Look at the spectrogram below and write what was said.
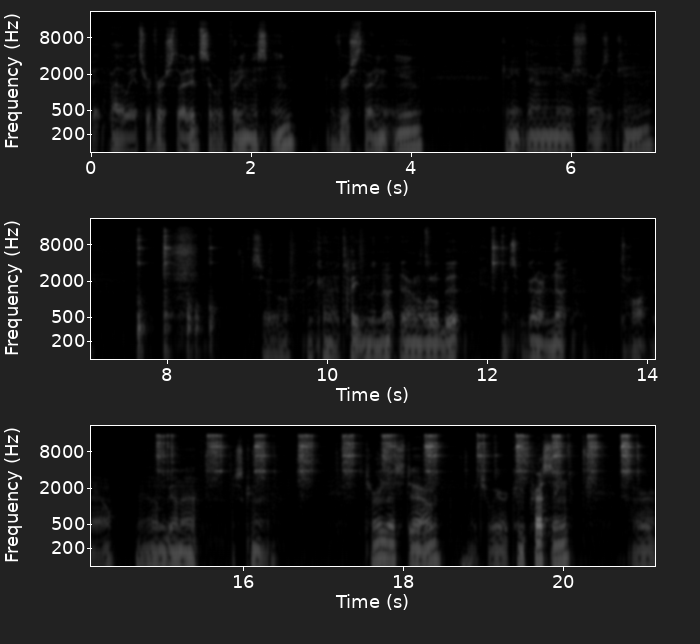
But By the way, it's reverse threaded, so we're putting this in, reverse threading in, getting it down in there as far as it can. So I kind of tighten the nut down a little bit. All right, so we've got our nut taut now. I'm gonna just kind of turn this down, which we are compressing our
